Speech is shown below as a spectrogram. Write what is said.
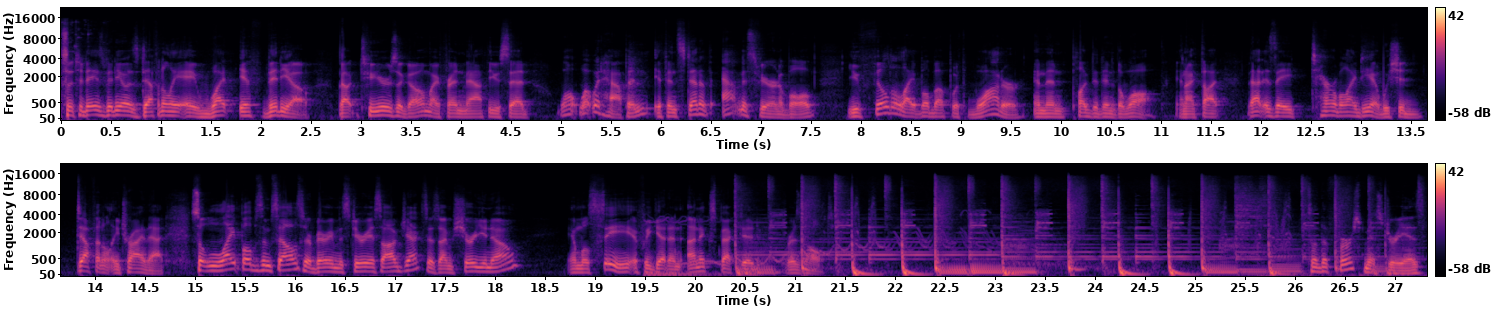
So today's video is definitely a what if video. About two years ago, my friend Matthew said, well, what would happen if instead of atmosphere in a bulb, you filled a light bulb up with water and then plugged it into the wall? And I thought, that is a terrible idea. We should definitely try that. So light bulbs themselves are very mysterious objects, as I'm sure you know, and we'll see if we get an unexpected result. So the first mystery is,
